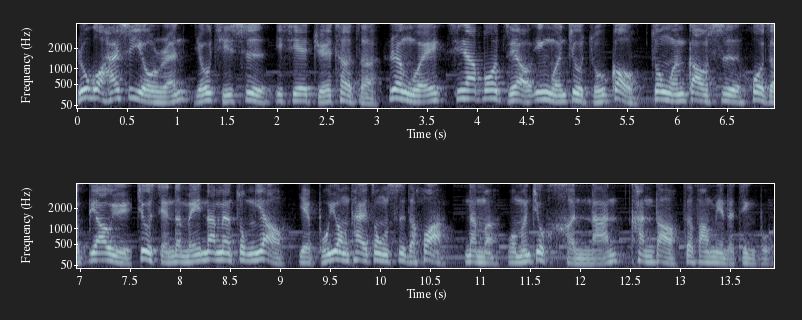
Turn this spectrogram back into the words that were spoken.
如果还是有人，尤其是一些决策者，认为新加坡只要英文就足够，中文告示或者标语就显得没那么重要，也不用太重视的话，那么我们就很难看到这方面的进步。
